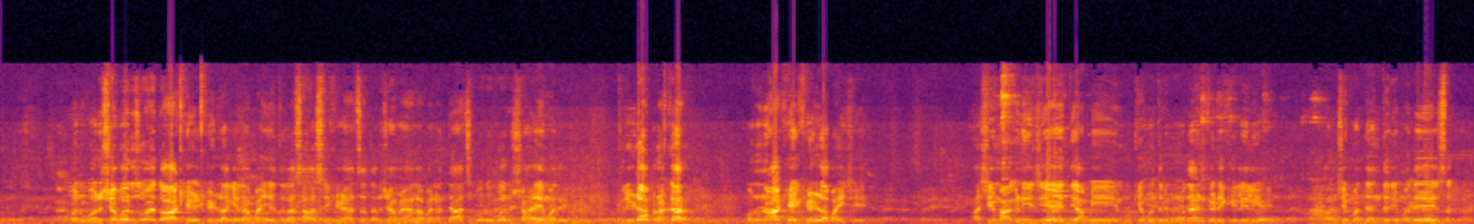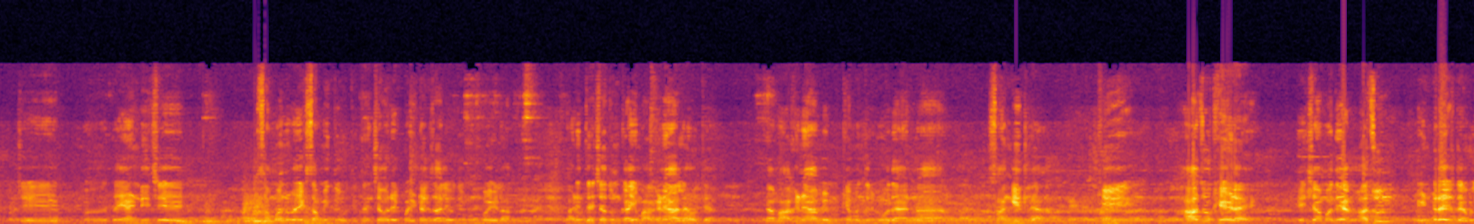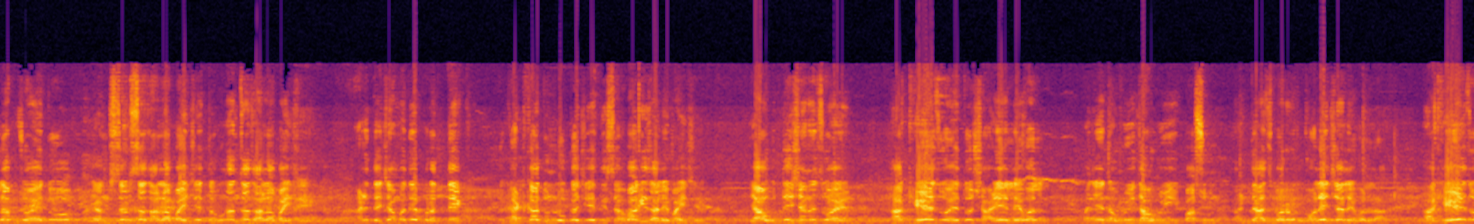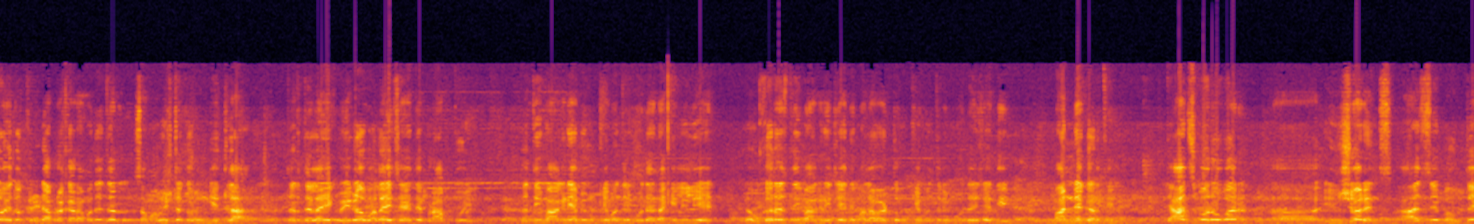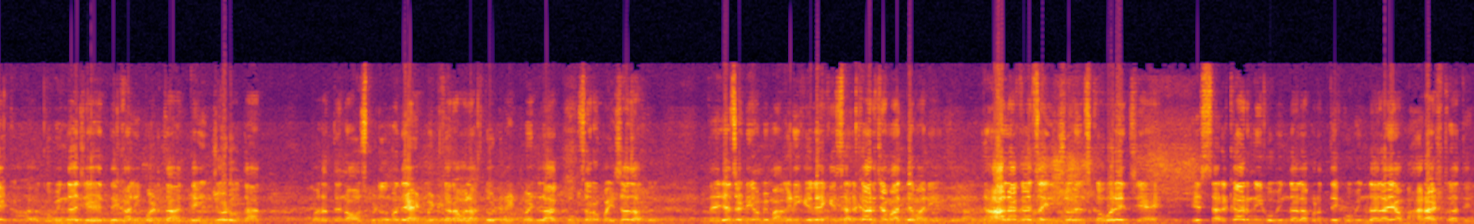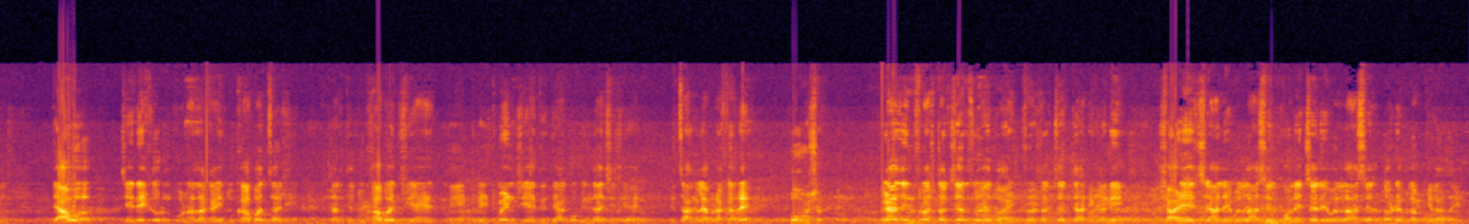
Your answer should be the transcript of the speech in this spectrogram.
पण वर्षभर जो आहे तो हा खेळ खेळला गेला पाहिजे त्याला साहसी खेळाचा दर्जा मिळाला पाहिजे. त्याचबरोबर शाळेमध्ये क्रीडा प्रकार म्हणून हा खेळ खेळला पाहिजे. अशी मागणी जी आहे ती आम्ही मुख्यमंत्री मोदयांकडे केलेली आहे. आमची मध्यंतरीमध्ये जे अ, दहीहंडीचे समन्वयक समिती होती त्यांच्यावर एक बैठक झाली होती मुंबईला. आणि त्याच्यातून काही मागण्या आल्या होत्या. त्या मागण्या आम्ही मुख्यमंत्री मोदयांना सांगितल्या की हा जो खेळ आहे याच्यामध्ये अजून इंटरेस्ट डेव्हलप जो आहे तो यंगस्टर्सचा झाला पाहिजे तरुणांचा झाला पाहिजे आणि त्याच्यामध्ये प्रत्येक घटकातून लोक जी आहेत ती सहभागी झाले पाहिजे. या उद्देशाने जो आहे हा खेळ जो आहे तो शाळेय लेवल म्हणजे नववी दहावीपासून आणि त्याचबरोबर कॉलेजच्या लेवलला हा खेळ जो आहे तो क्रीडा प्रकारामध्ये जर समाविष्ट करून घेतला तर त्याला एक वेगळं वलय जे आहे ते प्राप्त होईल. तर ती मागणी आम्ही मुख्यमंत्री मोदयांना केलेली आहे. लवकरच ती मागणी जी आहे ती मला वाटतं मुख्यमंत्री मोदी जी आहे ती मान्य करतील. त्याचबरोबर इन्शुरन्स आज जे बहुतेक गोविंदा जे आहेत ते खाली पडतात ते इंजर्ड होतात. परत त्यांना हॉस्पिटलमध्ये ॲडमिट करावा लागतो. ट्रीटमेंटला खूप सारा पैसा जातो. त्याच्यासाठी आम्ही मागणी केली आहे की सरकारच्या माध्यमाने दहा लाखाचं इन्शुरन्स कव्हरेज जे आहे हे सरकारने गोविंदाला प्रत्येक गोविंदाला या महाराष्ट्रातील द्यावं. जेणेकरून कोणाला काही दुखापत झाली तर ती दुखापत जी आहे ती ट्रीटमेंट जी आहे ती त्या गोविंदाची जी आहे ती चांगल्या प्रकारे होऊ शकते. सगळ्याच इन्फ्रास्ट्रक्चर जो आहे तो हा इन्फ्रास्ट्रक्चर त्या ठिकाणी शाळेच्या लेवलला असेल कॉलेजच्या लेवलला असेल तो डेव्हलप केला जाईल.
